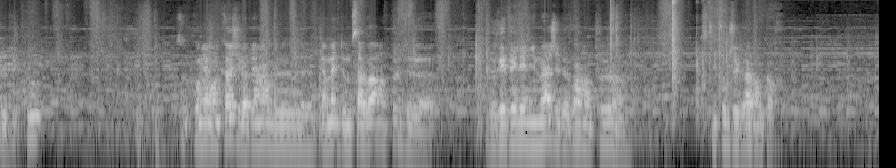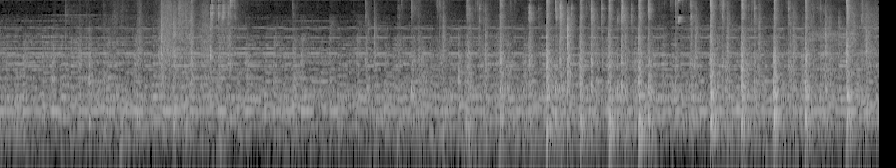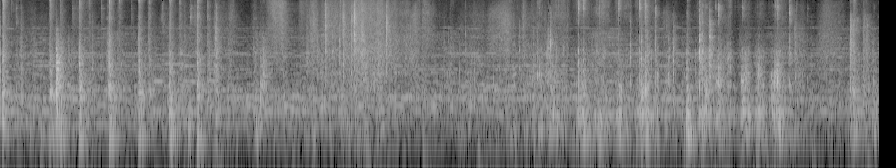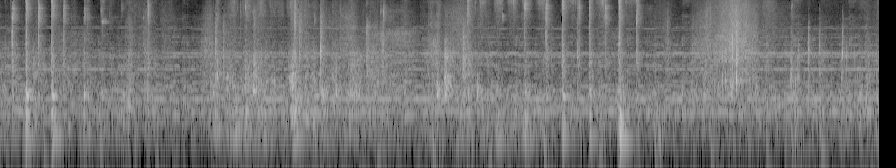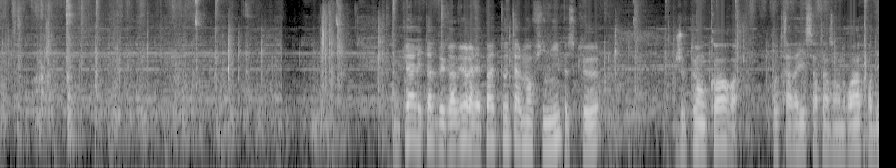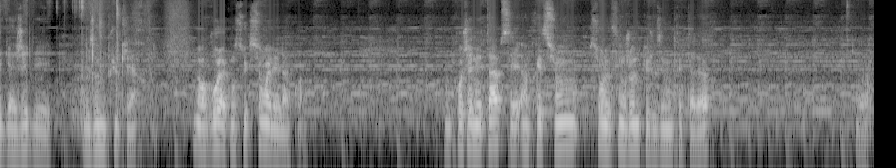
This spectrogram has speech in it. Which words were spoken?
Et du coup, ce premier ancrage, va permettre de, me savoir un peu de, de révéler l'image et de voir un peu euh, ce qu'il faut que je grave encore. Donc là, l'étape de gravure, elle n'est pas totalement finie parce que je peux encore retravailler certains endroits pour dégager des, zones plus claires. Mais en gros, la construction, elle est là. Quoi. Prochaine étape, c'est impression sur le fond jaune que je vous ai montré tout à l'heure. Voilà.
